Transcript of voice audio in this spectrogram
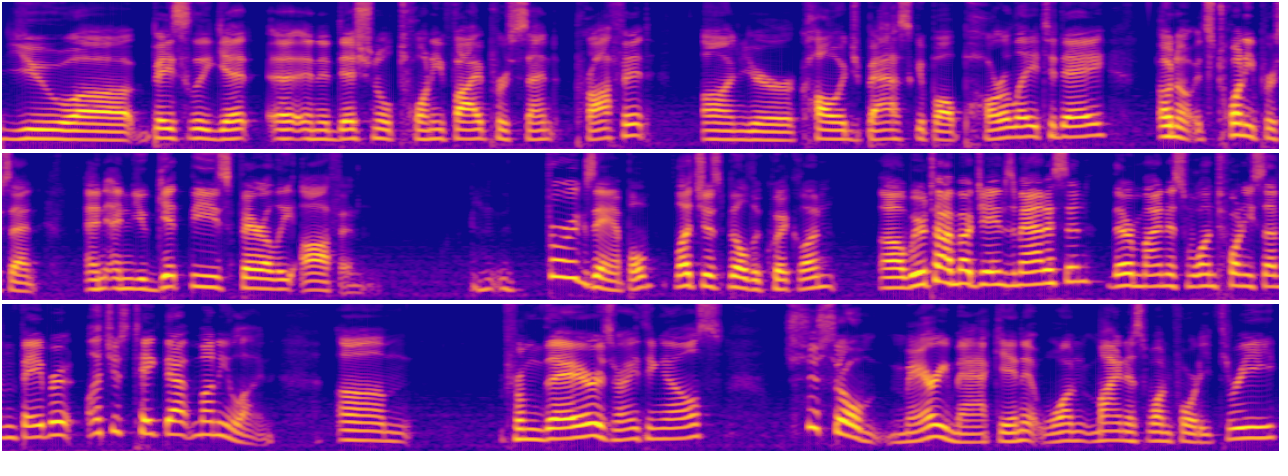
you uh, basically get a, an additional 25% profit on your college basketball parlay today. Oh no, it's 20%, and and you get these fairly often. For example, let's just build a quick one. Uh, we were talking about James Madison. They're minus 127 favorite. Let's just take that money line. Um, from there, is there anything else? just throw Merrimack in at one minus 143.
